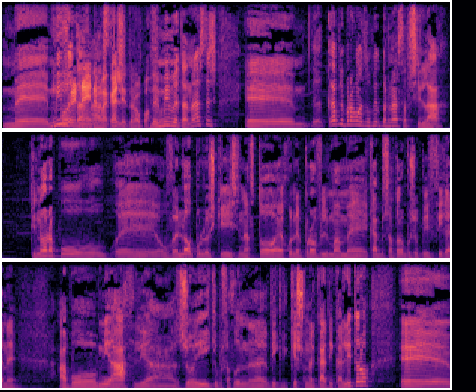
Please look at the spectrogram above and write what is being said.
με μη μπορεί να είναι μετανάστες, μεγαλύτερο από με αυτό. μη μετανάστες ε, κάποια πράγματα τα οποία περνάνε στα ψηλά την ώρα που ε, ο Βελόπουλος και η Συναυτό έχουν πρόβλημα με κάποιους ανθρώπους οι οποίοι φύγανε από μια άθλια ζωή και προσπαθούν να διεκδικήσουν κάτι καλύτερο. Ε,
